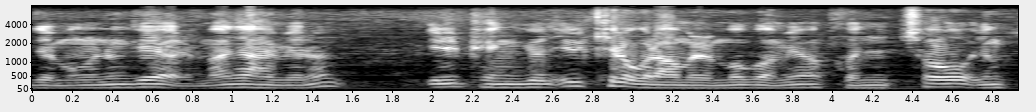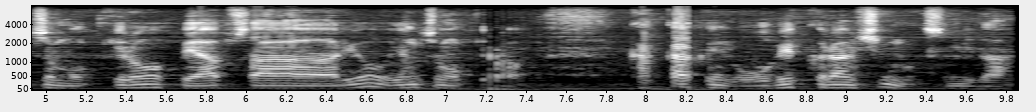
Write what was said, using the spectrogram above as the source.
이제 먹는 게 얼마냐 하면은 1평균 1kg을 먹으며 건초 0.5kg, 배합사료 0.5kg, 각각 500g씩 먹습니다.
